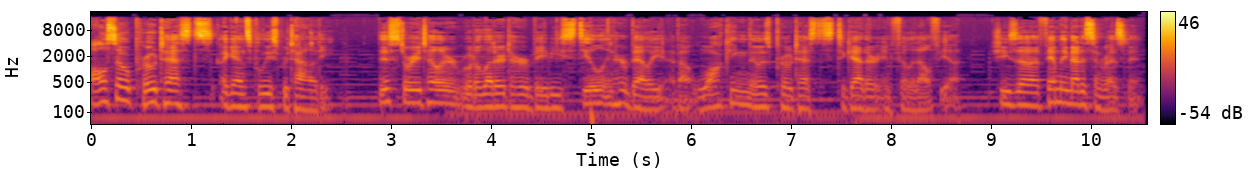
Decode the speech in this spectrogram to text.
also protests against police brutality. This storyteller wrote a letter to her baby still in her belly about walking those protests together in Philadelphia. She's a family medicine resident,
